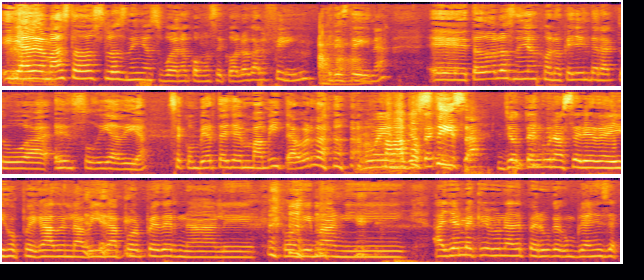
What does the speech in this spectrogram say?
Y además todos los niños, bueno, como psicóloga al fin, Ajá. Cristina, eh, todos los niños con los que ella interactúa en su día a día, se convierte ella en mamita, ¿verdad? Bueno, Mamá yo, te- postiza. yo tengo una serie de hijos pegados en la vida por Pedernales, por Jimaní. Ayer me escribe una de Perú que cumpleaños y dice,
